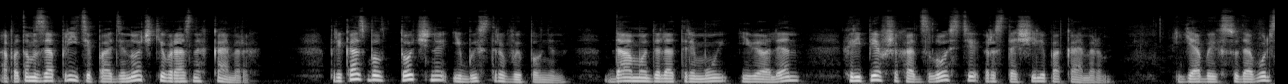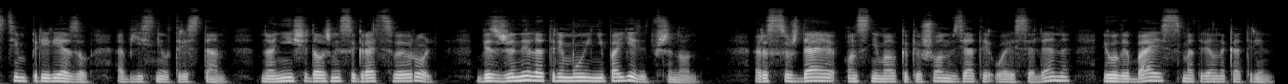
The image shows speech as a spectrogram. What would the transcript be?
а потом заприте поодиночке в разных камерах». Приказ был точно и быстро выполнен. Даму де ла Тремуй и Виолен, хрипевших от злости, растащили по камерам. «Я бы их с удовольствием прирезал», — объяснил Тристан, «но они еще должны сыграть свою роль. Без жены Латремуй не поедет в Шинон». Рассуждая, он снимал капюшон, взятый у Эсселена, и, улыбаясь, смотрел на Катрин.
